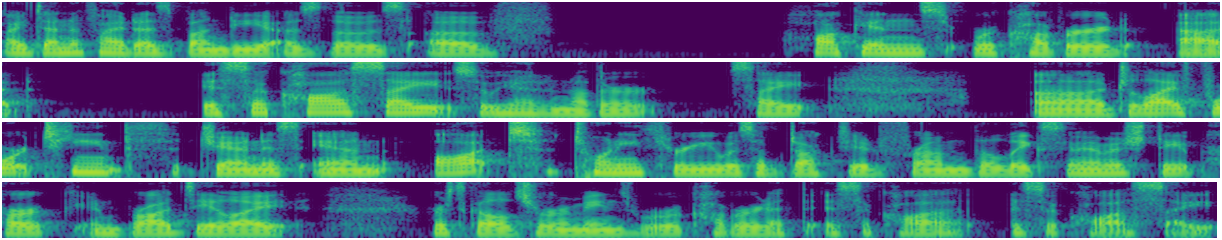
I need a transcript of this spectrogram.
identified as Bundy as those of Hawkins recovered at Issaquah site. So we had another site. Uh, July 14th, Janice Ann Ott, 23, was abducted from the Lake Sammamish State Park in broad daylight. Her skeletal remains were recovered at the Issaquah, Issaquah site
